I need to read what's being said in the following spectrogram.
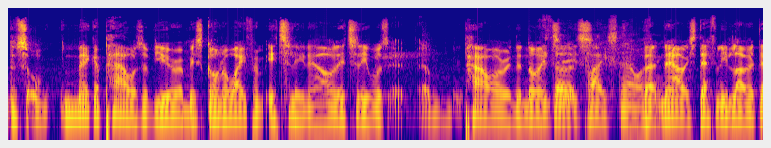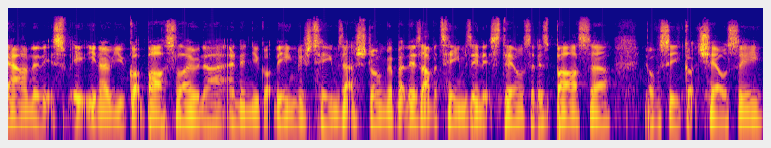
the sort of mega powers of Europe. Mm. It's gone away from Italy now. Italy was a, a power in the third nineties. place now. I But think. now it's definitely lower down, and it's it, you know you've got Barcelona, and then you've got the English teams that are stronger. But there's other teams in it still. So there's Barca, obviously you've got Chelsea,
